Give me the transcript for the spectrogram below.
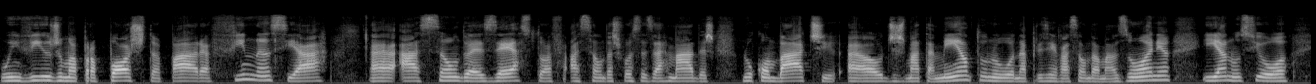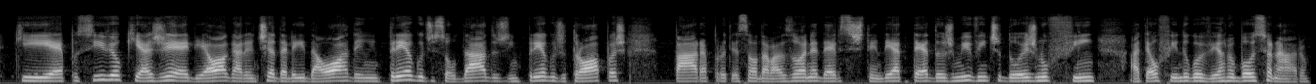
o envio de uma proposta para financiar a, a, ação do Exército, a, a, ação das Forças Armadas no combate ao desmatamento, no, na preservação da Amazônia, e anunciou que é possível que a GLO, a Garantia da Lei e da Ordem, o emprego de soldados, de emprego de tropas, para a proteção da Amazônia deve se estender até 2022, no fim, até o fim do governo Bolsonaro.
